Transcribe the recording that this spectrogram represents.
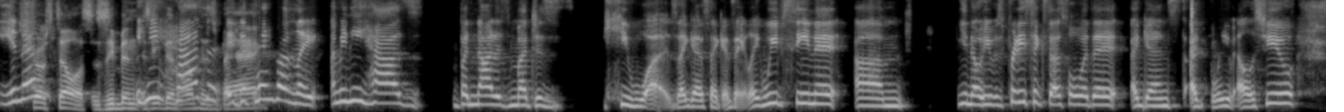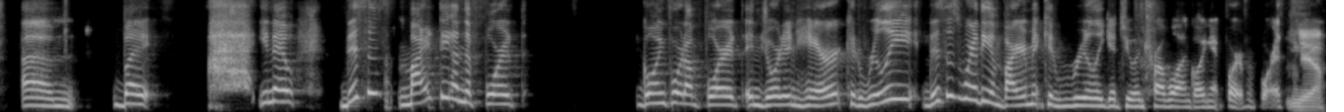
you know, Stros, tell us. Has he been? Has he, he been on his bag? It depends on like. I mean, he has, but not as much as he was. I guess I could say. Like we've seen it. Um, you know, he was pretty successful with it against, I believe, LSU. Um, but you know, this is my thing on the fourth going forward on fourth and Jordan Hare could really this is where the environment could really get you in trouble on going at fourth for fourth. Yeah.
